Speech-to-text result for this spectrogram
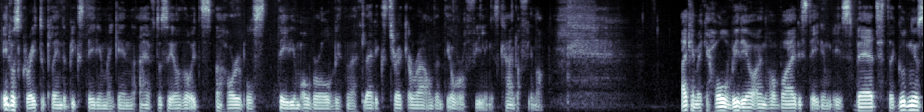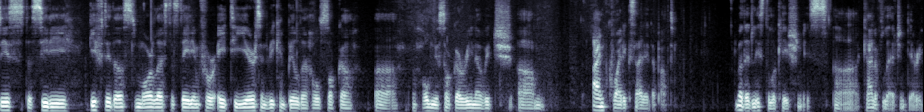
It was great to play in the big stadium again, I have to say, although it's a horrible stadium overall with an athletics track around, and the overall feeling is kind of, you know. I can make a whole video on why the stadium is bad. The good news is the city gifted us more or less the stadium for 80 years, and we can build a whole soccer, uh, a whole new soccer arena, which um, I'm quite excited about but at least the location is uh, kind of legendary.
